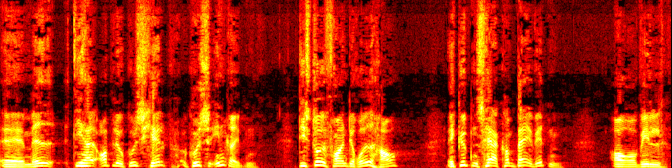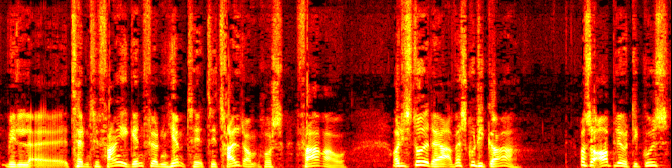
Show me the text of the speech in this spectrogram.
øh, med, de har oplevet Guds hjælp og Guds indgriben. De stod foran det røde hav. Ægyptens her kom bag ved dem og ville, ville øh, tage dem til fange igen, føre dem hjem til, til trældom hos farao. Og de stod der, og hvad skulle de gøre? Og så oplevede de Guds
